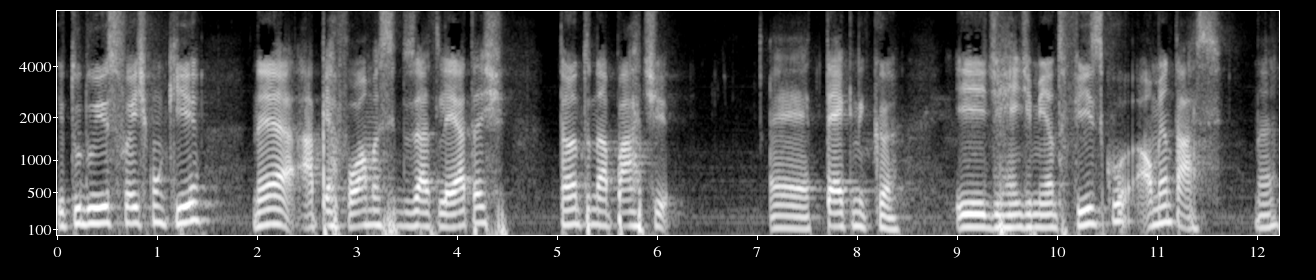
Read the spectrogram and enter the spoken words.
e tudo isso fez com que né, a performance dos atletas, tanto na parte é, técnica e de rendimento físico aumentasse. né?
